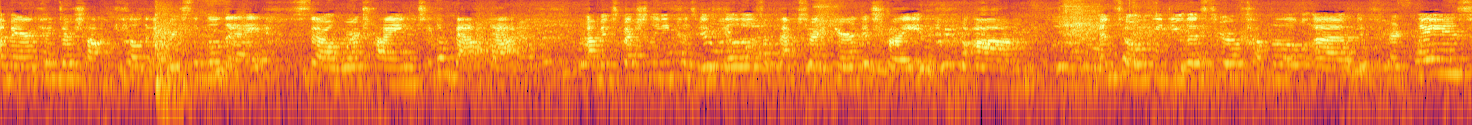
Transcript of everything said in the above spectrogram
Americans are shot and killed every single day. So we're trying to combat that, um, especially because we feel those effects right here in Detroit. Um, and so we do this through a couple of different ways.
